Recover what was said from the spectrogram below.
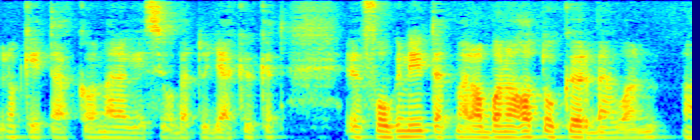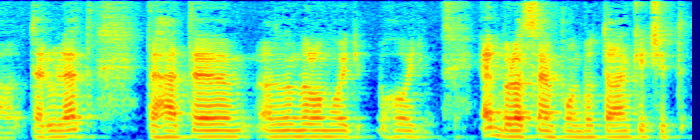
rakétákkal már egész jól be tudják őket fogni, tehát már abban a hatókörben van a terület. Tehát azt gondolom, hogy, hogy ebből a szempontból talán kicsit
